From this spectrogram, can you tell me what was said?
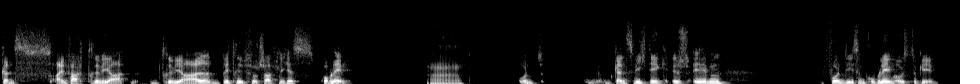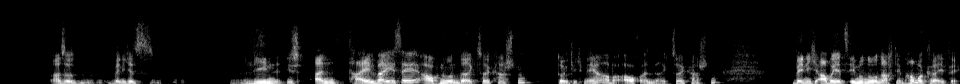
ganz einfach trivial, trivial betriebswirtschaftliches Problem. Mhm. Und ganz wichtig ist eben, von diesem Problem auszugehen. Also wenn ich jetzt Lean ist an teilweise auch nur ein Werkzeugkasten, deutlich mehr, aber auch ein Werkzeugkasten. Wenn ich aber jetzt immer nur nach dem Hammer greife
